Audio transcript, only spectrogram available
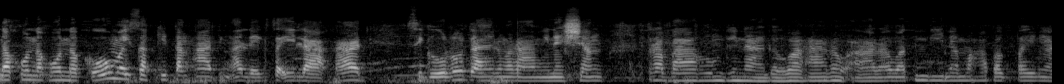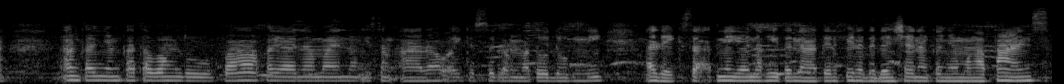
Naku, naku, naku, may sakit ang ating Alexa ilakad. Siguro dahil marami na siyang trabahong ginagawa araw-araw at hindi na makapagpahinga ang kanyang katawang lupa. Kaya naman nung isang araw ay gusto lang matulog ni Alexa. At ngayon nakita natin, pinadalan siya ng kanyang mga fans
